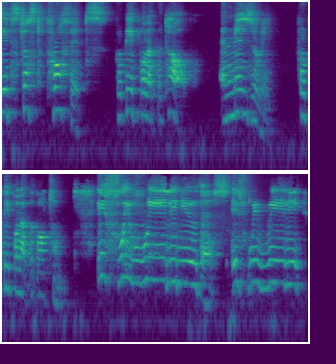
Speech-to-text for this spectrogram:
it's just profits for people at the top and misery for people at the bottom. If we really knew this, if we really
